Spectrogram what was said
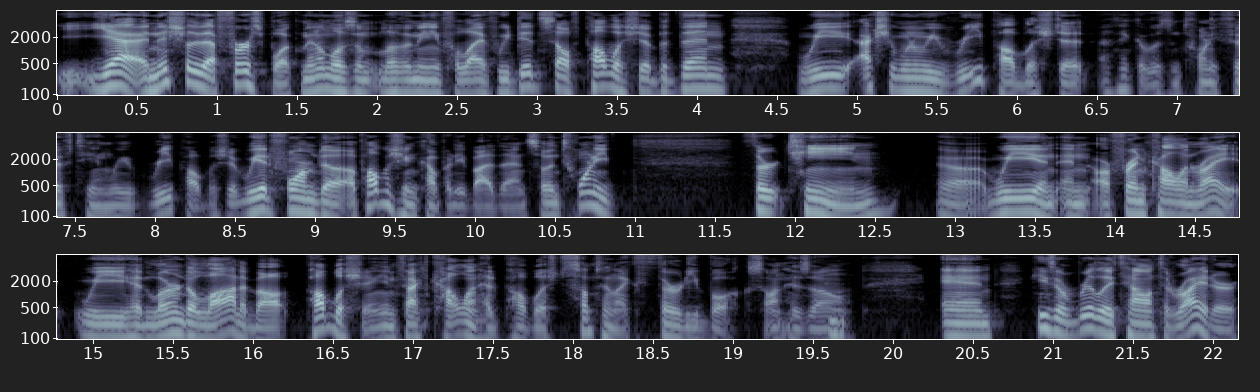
yeah, initially that first book, Minimalism, Live a Meaningful Life, we did self publish it, but then we actually, when we republished it, I think it was in 2015, we republished it. We had formed a, a publishing company by then. So in 2013, uh, we and, and our friend Colin Wright, we had learned a lot about publishing. In fact, Colin had published something like 30 books on his hmm. own. Mm. And he's a really talented writer.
